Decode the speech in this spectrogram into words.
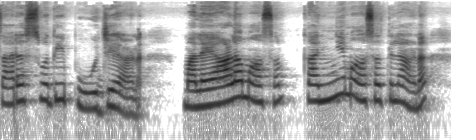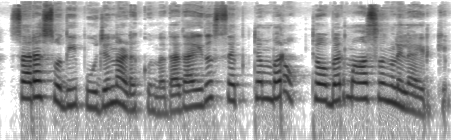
സരസ്വതി പൂജയാണ്. മലയാള മാസം കഞ്ഞി മാസത്തിലാണ് സരസ്വതി പൂജ നടക്കുന്നത്. അതായത് സെപ്റ്റംബർ ഒക്ടോബർ മാസങ്ങളിലായിരിക്കും.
